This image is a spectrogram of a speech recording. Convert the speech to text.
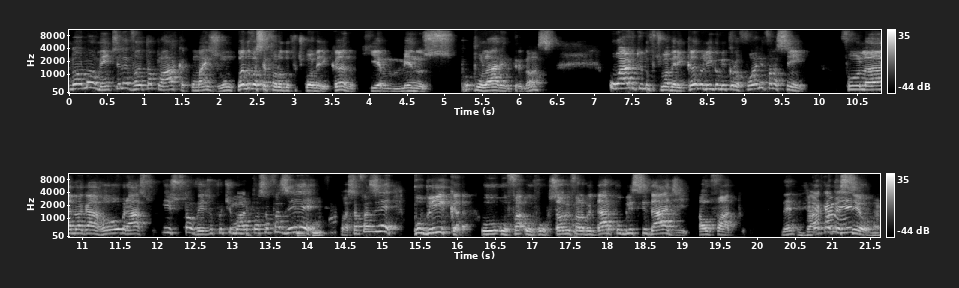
Normalmente levanta a placa com mais um. Quando você falou do futebol americano, que é menos popular entre nós, o árbitro do futebol americano liga o microfone e fala assim: Fulano agarrou o braço. Isso talvez o futebol possa fazer, possa fazer. Publica. O, o, o, o Salve fala muito, dar publicidade ao fato. Né? O que aconteceu? O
